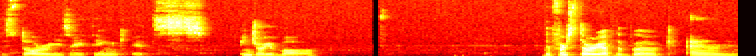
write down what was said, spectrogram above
the stories i think it's enjoyable. The first story of the book and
